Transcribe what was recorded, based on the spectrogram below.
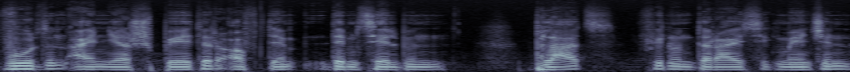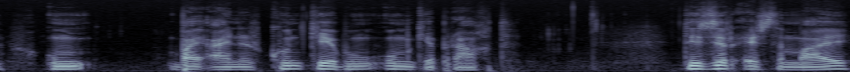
wurden ein Jahr später auf dem, demselben Platz 34 Menschen um, bei einer Kundgebung umgebracht. Dieser 1. Mai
